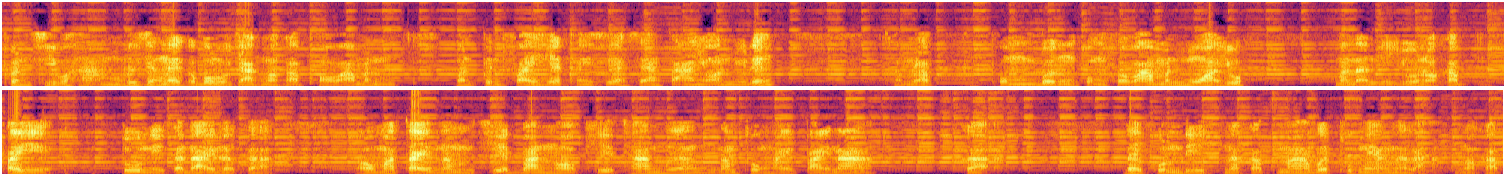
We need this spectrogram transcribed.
เพิ่นสีวหามหรือจังไดก็บ่รู้จักเนาะครับ เพราะว่ามันมันเป็นไฟเฮ็ดให้เสียแสงตาย้อนอยู่เด้สำหรับผมเบิงผมก็ว่ามันมั่วอยู่ มันอันนี้อยู่เนาะครับ ไฟตัวนี้ก็ได้แล้วก็เอามาไต่น้ำเขตบานนอกเขตชานเมืองน้ำทงไฮไปหน้าก็ได้ผลดีนะครับ มาเบิดทุกแม่งนั่นแหละเนาะครับ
